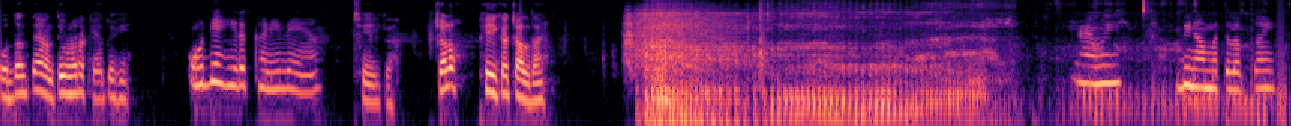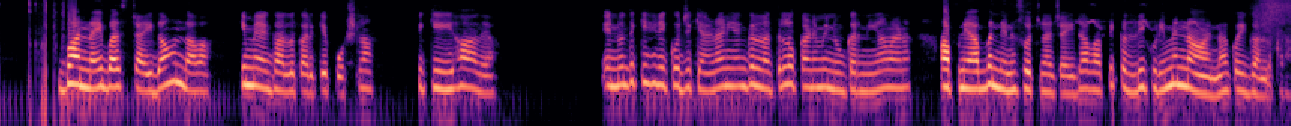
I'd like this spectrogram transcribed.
ਉਦੋਂ ਧਿਆਨ ਤੇ ਹੁਣ ਰੱਖਿਆ ਤੁਸੀਂ। ਉਹਦੀਆਂ ਹੀ ਰੱਖਣ ਹੀ ਦੇ ਆ। ਠੀਕ ਹੈ ਚਲੋ ਠੀਕ ਹੈ ਚੱਲਦਾ ਹੈ ਐਵੇਂ ਬਿਨਾ ਮਤਲਬ ਤੋਂ ਹੀ ਬਹਾਨਾ ਹੀ ਬਸ ਚਾਹੀਦਾ ਹੁੰਦਾ ਵਾ ਕਿ ਮੈਂ ਗੱਲ ਕਰਕੇ ਪੁੱਛ ਲਾਂ ਵੀ ਕੀ ਹਾਲ ਆ। ਇਹਨੂੰ ਤੇ ਕਿਸੇ ਨੇ ਕੁਝ ਕਹਿਣਾ ਨਹੀਂ ਆ, ਗੱਲਾਂ ਤੇ ਲੋਕਾਂ ਨੇ ਮੈਨੂੰ ਕਰਨੀਆਂ ਵਾ ਨਾ। ਆਪਣੇ ਆਪ ਬੰਦੇ ਨੂੰ ਸੋਚਣਾ ਚਾਹੀਦਾ ਵਾ ਵੀ ਕੱਲੀ ਕੁੜੀ ਮੈਂ ਨਾ ਇਹਨਾਂ ਕੋਈ ਗੱਲ ਕਰਾਂ।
